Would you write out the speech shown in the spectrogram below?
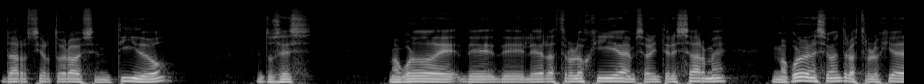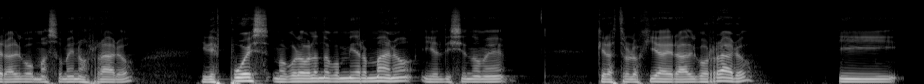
dar cierto grado de sentido. Entonces me acuerdo de, de leer astrología, empezar a interesarme. Y me acuerdo que en ese momento la astrología era algo más o menos raro. Y después me acuerdo hablando con mi hermano y él diciéndome que la astrología era algo raro. Y,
